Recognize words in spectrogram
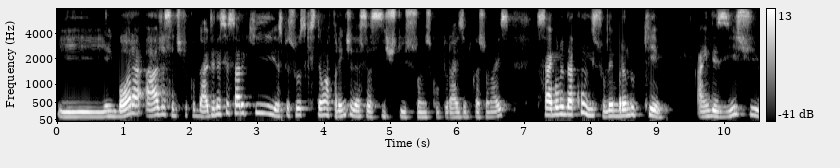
E, embora haja essa dificuldade, é necessário que as pessoas que estão à frente dessas instituições culturais e educacionais saibam lidar com isso. Lembrando que ainda existe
